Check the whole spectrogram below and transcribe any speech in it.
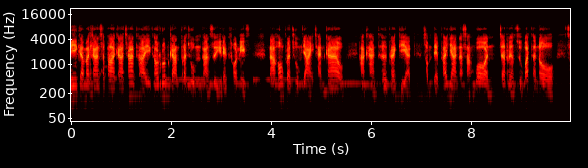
มีกรรมการสภากาชาติไทยเข้าร่วมการประชุมผ่านสื่ออิเล็กทรอนิกส์ณห้องประชุมใหญ่ชั้น 9 อาคารเทิดพระเกียรติ สมเด็จพระยาณสังวร เจริญสุวัฒโน ส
